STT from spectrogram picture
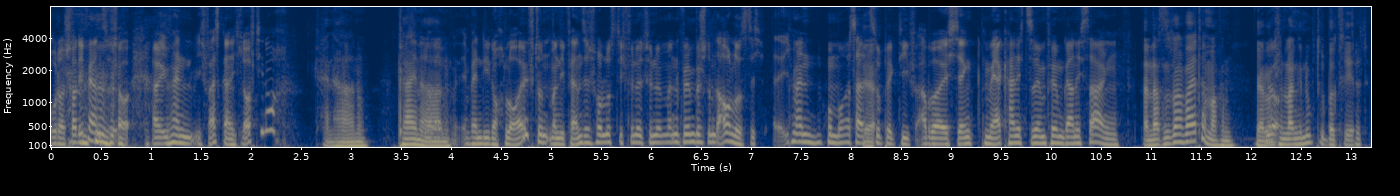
Oder schaut die Fernsehshow. Aber ich meine, ich weiß gar nicht, läuft die noch? Keine Ahnung. Keine Ahnung. Wenn die noch läuft und man die Fernsehshow lustig findet, findet man den Film bestimmt auch lustig. Ich meine, Humor ist halt Ja. subjektiv, aber ich denke, mehr kann ich zu dem Film gar nicht sagen. Dann lass uns mal weitermachen. Wir haben Ja. schon lange genug drüber geredet.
